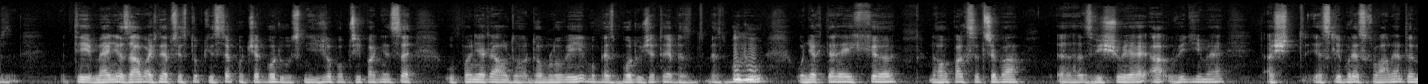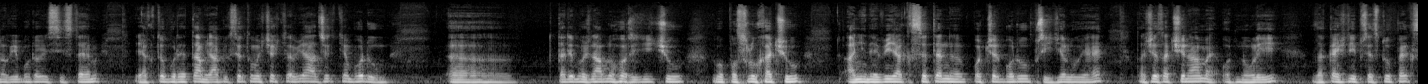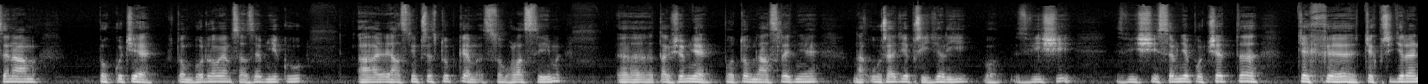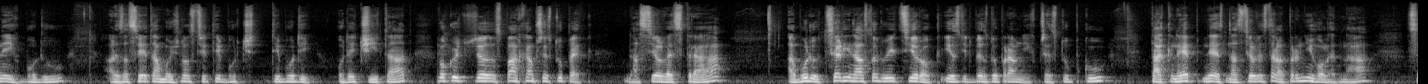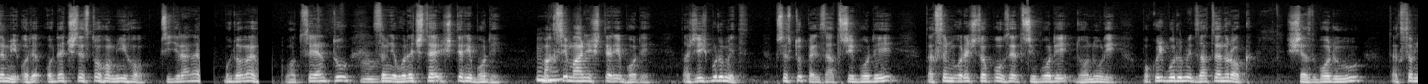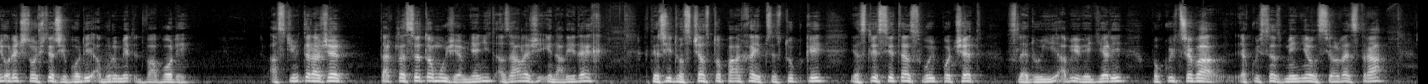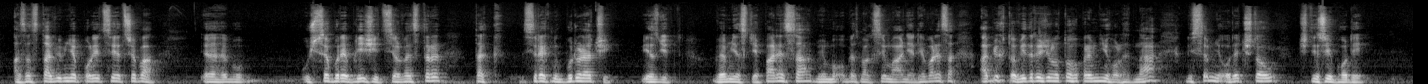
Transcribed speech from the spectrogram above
ty méně závažné přestupky se počet bodů snížil, po případně se úplně dal do domluvy, nebo bez bodu, že to je bez, bez bodů. Mm-hmm. U některých eh, naopak se třeba eh, zvyšuje a uvidíme, až jestli bude schválen ten nový bodový systém, jak to bude tam. Já bych se k tomu ještě chtěl vyjádřit k těm bodům. Tady možná mnoho řidičů nebo posluchačů ani neví, jak se ten počet bodů přiděluje, takže začínáme od nuly. Za každý přestupek se nám, pokud je v tom bodovém sazebníku, a já s tím přestupkem souhlasím, eh, takže mě potom následně na úřadě přidělí, bo zvýší, zvýší se mě počet eh, těch, eh, těch přidělených bodů, ale zase je tam možnost si ty, bod, ty body odečítat. Pokud spáchám přestupek na Silvestra, a budu celý následující rok jezdit bez dopravních přestupků, tak ne, ne na Silvestra 1. ledna se mi ode, odečte z toho mýho přiděleného bodového kvocientu, hmm. se mi odečte 4 body. Hmm. Maximálně 4 body. Takže když budu mít přestupek za 3 body, tak se mi odečtou pouze 3 body do nuly. Pokud budu mít za ten rok 6 bodů, tak se mi odečtou 4 body a budu mít 2 body. A s tím teda, že takhle se to může měnit a záleží i na lidech, kteří dost často páchají přestupky, jestli si ten svůj počet sledují, aby věděli, pokud třeba, jak už jsem zmínil, Silvestra a zastaví mě policie třeba, eh, nebo už se bude blížit Silvestr, tak si řeknu, budu radši jezdit ve městě 50, mimo obec maximálně 90, abych to vydrželo toho 1. ledna, když se mě odečtou 4 body.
